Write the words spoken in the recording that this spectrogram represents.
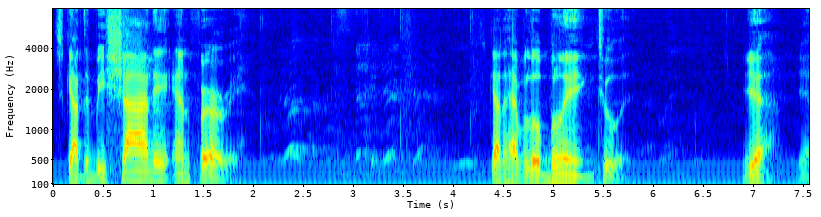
it's got to be shiny and furry. It's got to have a little bling to it. Yeah, yeah.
